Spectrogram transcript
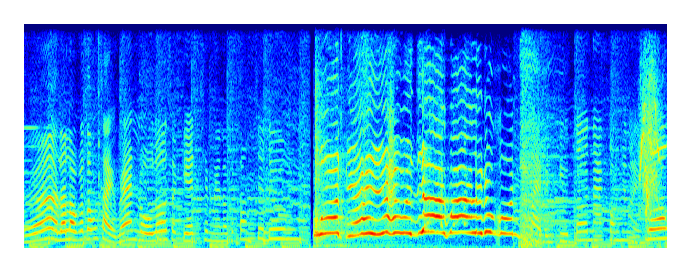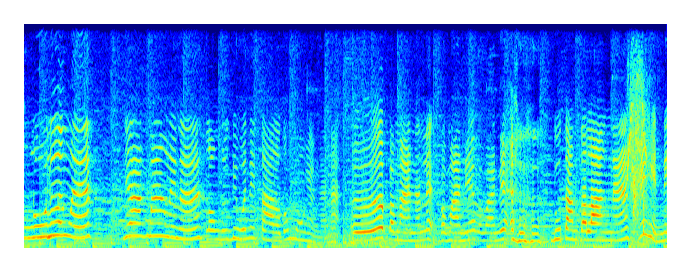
เออ แล้วเราก็ต้องใส่แว่น roller skate ใช่ไหมเราก็ต้องจะดึงวาดไงมันยากมากเลยทุกคน ใส่เป็นฟิลเตอร์หน้ากล้องให้หน่อยมองรู้เรื่องไหม เออ ประมาณนั้นแหละประมาณเนี้ยประมาณเนี้ย ดูตามตารางนะให้เห็นใน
